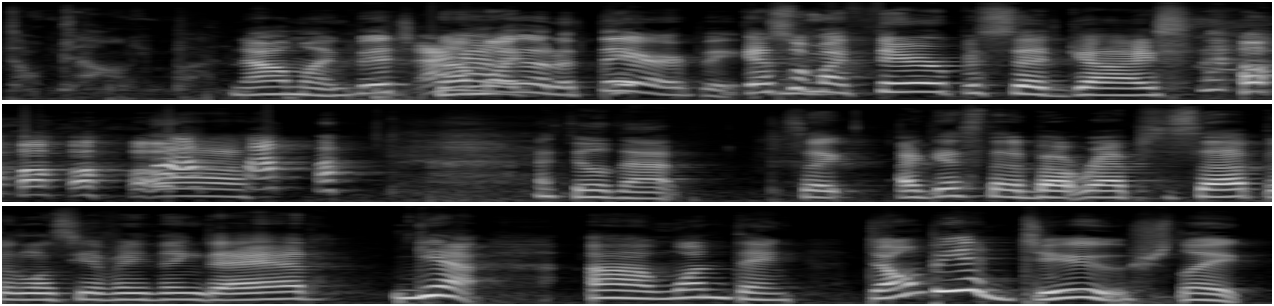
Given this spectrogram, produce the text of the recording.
Don't tell anybody. now I'm like, bitch, I gotta like, go to therapy. Guess what my therapist said, guys? I feel that. it's like I guess that about wraps us up. Unless you have anything to add. Yeah. Uh, one thing. don't be a douche. Like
